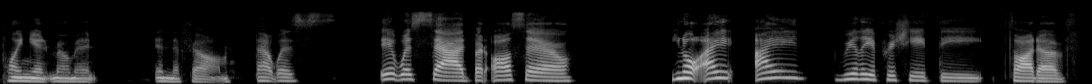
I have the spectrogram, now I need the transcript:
poignant moment in the film. That was it was sad, but also you know, I I really appreciate the thought of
